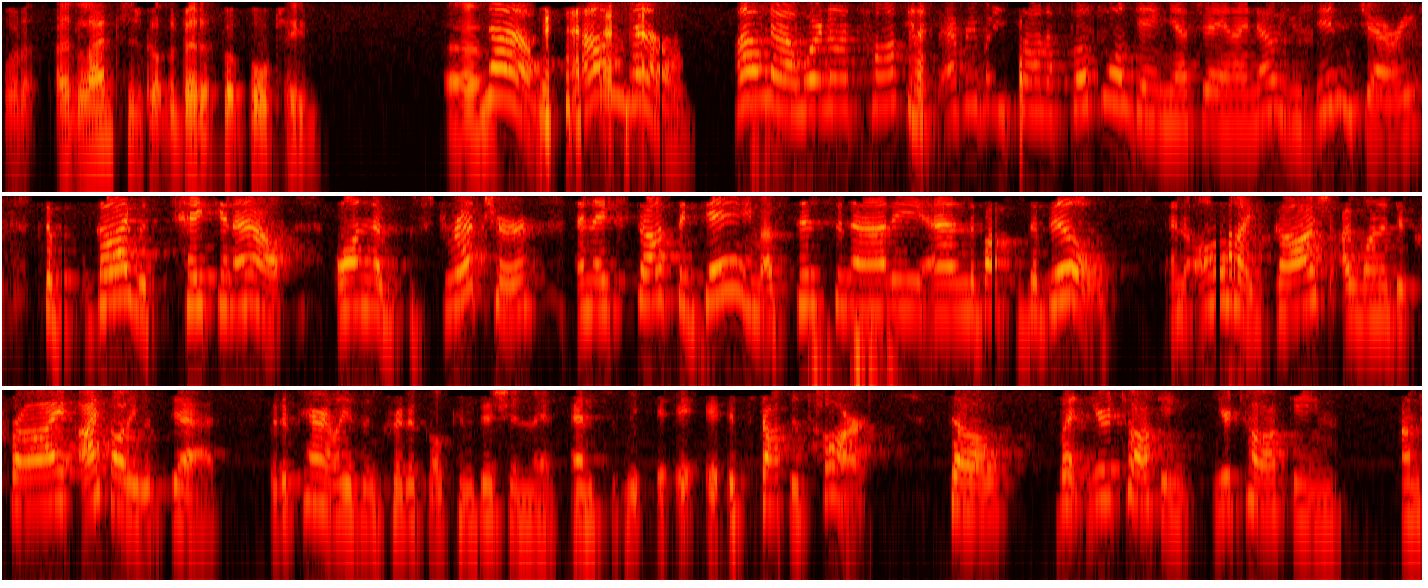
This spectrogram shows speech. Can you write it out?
Well, Atlanta's got the better football team. Um, No. Oh, no. Oh, no, we're not talking. If everybody saw the football game yesterday, and I know you didn't, Jerry, the guy was taken out on the stretcher, and they stopped the game of Cincinnati and the, the Bills. And oh, my gosh, I wanted to cry. I thought he was dead, but apparently he's in critical condition, and, and it, it, it stopped his heart. So, but you're talking, you're talking, I'm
